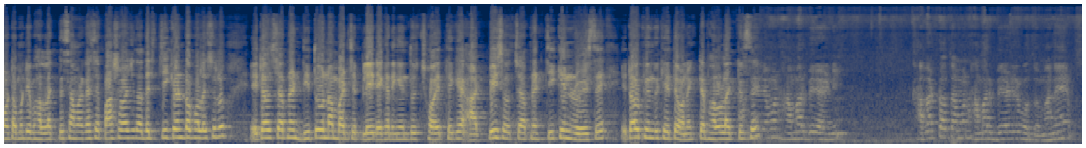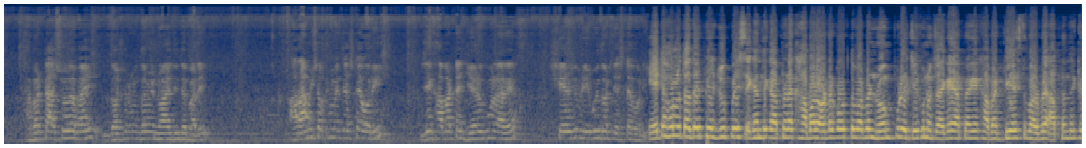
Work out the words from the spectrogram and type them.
মোটামুটি ভালো লাগতেছে আমার কাছে। পাশাপাশি তাদের চিকেনটা ভালো ছিল। এটা হচ্ছে আপনার দ্বিতীয় নাম্বার যে প্লেট এখানে কিন্তু ছয় থেকে আট পিস হচ্ছে আপনার চিকেন রয়েছে। এটাও কিন্তু খেতে অনেকটা ভালো লাগতেছে। যেমন হামার বিরিয়ানি খাবারটাও তেমন হামার বিরিয়ানির মতো। মানে খাবারটা আসলে ভাই দশের মধ্যে আমি নয় দিতে পারি। আর আমি সবসময় চেষ্টা করি যে খাবারটা যেরকম লাগে এটা হলো তাদের ফেসবুক পেজ এখান থেকে আপনারা খাবার অর্ডার করতে পারবেন। রংপুরে যে কোনো জায়গায় আপনাকে খাবার দিয়ে আসতে পারবে। আপনাদেরকে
